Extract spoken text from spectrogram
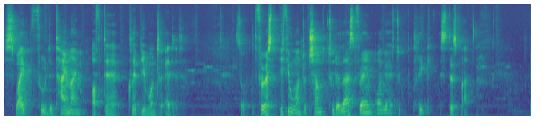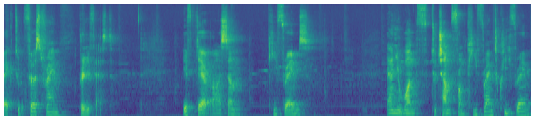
swipe through the timeline of the clip you want to edit. So first, if you want to jump to the last frame, all you have to click is this button. First frame, pretty fast. If there are some keyframes and you want to jump from keyframe to keyframe,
